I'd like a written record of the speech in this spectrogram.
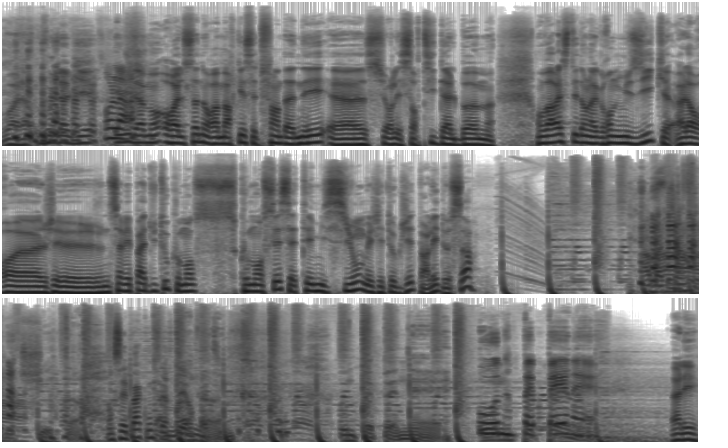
Voilà, vous l'aviez. Évidemment, Orelsan aura marqué cette fin d'année euh, sur les sorties d'albums. On va rester dans la grande musique. Alors, euh, je ne savais pas du tout comment commencer cette émission, mais j'étais obligé de parler de ça. Ah bah tiens. On s'est pas concerté en fait. Un pepene. Un pepene. Allez,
